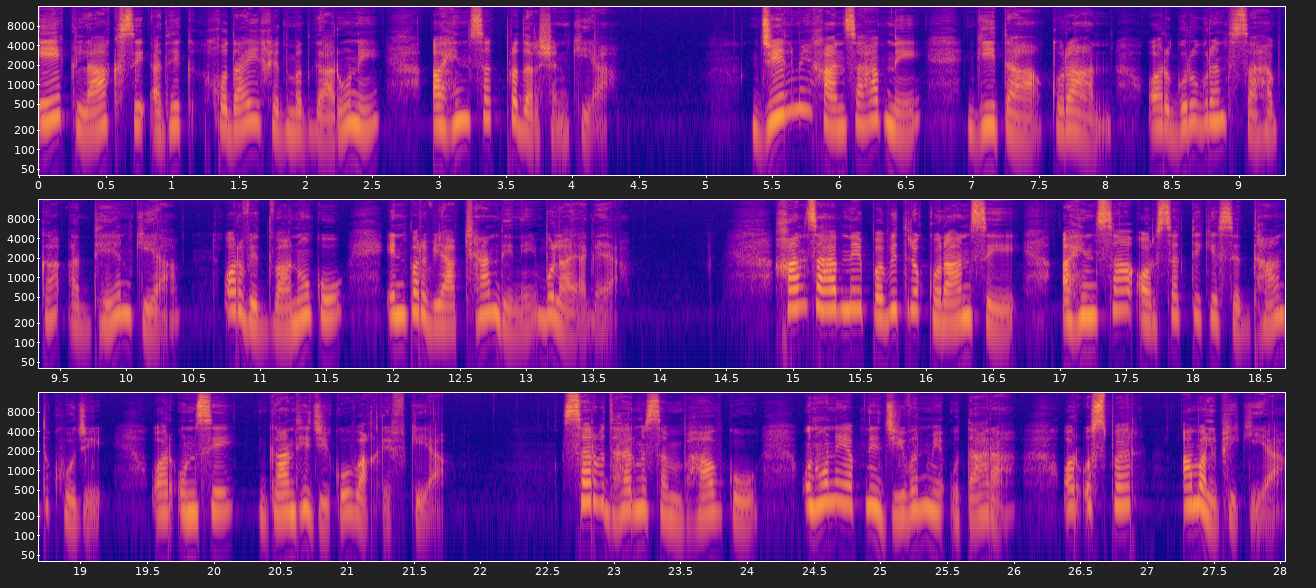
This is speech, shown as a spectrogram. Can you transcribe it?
एक लाख से अधिक खुदाई खिदमतगारों ने अहिंसक प्रदर्शन किया। जेल में खान साहब ने गीता, कुरान और गुरु ग्रंथ साहब का अध्ययन किया और विद्वानों को इन पर व्याख्यान देने बुलाया गया। खान साहब ने पवित्र कुरान से अहिंसा और सत्य के सिद्धांत खोजे और उनसे गांधी जी को वाकिफ किया। सर्वधर्म संभाव को उन्होंने अपने जीवन में उतारा और उस पर अमल भी किया।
